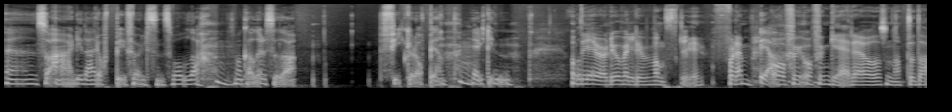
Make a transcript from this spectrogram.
Eh, så er de der oppe i følelsens vold, da, mm. som man kaller det. Så da fyker det opp igjen mm. hele tiden. Og det, gjør det jo veldig vanskelig for dem ja. å, fungere, og sånn at da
